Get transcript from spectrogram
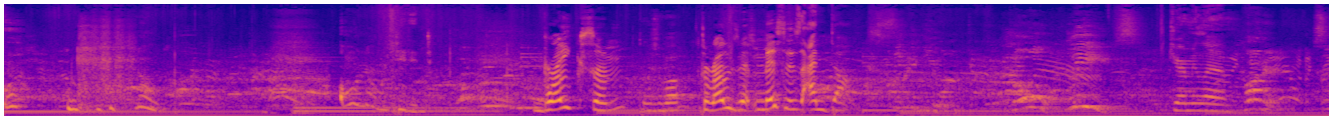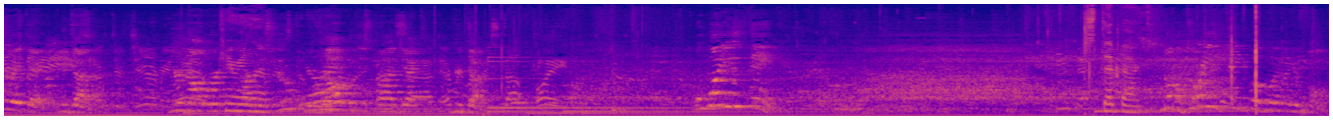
oh, no. Oh no, it didn't. Breaks him, Throws the throws it, misses, and dunks. Cole, please. Jeremy Lamb. Connor, stay right there. You're done. You're not working Jeremy on Lamb. this. You're not with this project. You're done. Stop playing. Well, what do you think? Step back. No, but what do you think about going on your phone?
